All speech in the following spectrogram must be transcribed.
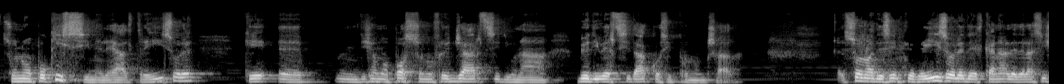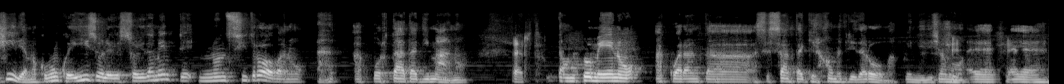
Sono pochissime le altre isole che eh, diciamo, possono fregiarsi di una biodiversità così pronunciata. Sono ad esempio le isole del canale della Sicilia, ma comunque isole che solitamente non si trovano a portata di mano, certo. tantomeno a 40-60 km da Roma. Quindi diciamo sì, è, sì. è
